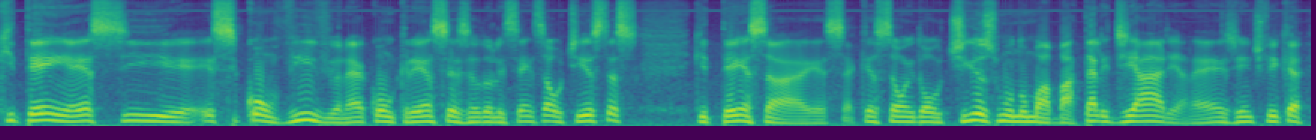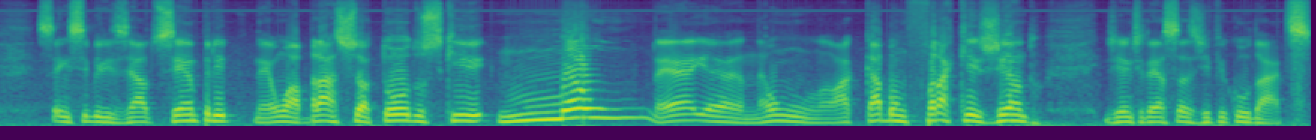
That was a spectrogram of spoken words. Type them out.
que tem esse, esse convívio né, com crianças e adolescentes autistas, que tem essa, essa questão do autismo numa batalha diária. Né? A gente fica sensibilizado sempre. Né? Um abraço a todos que não, né, não acabam fraquejando diante dessas dificuldades.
